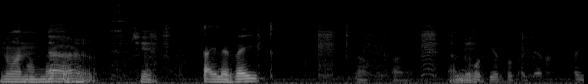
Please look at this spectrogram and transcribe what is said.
No andar, Sí. Tyler Bate. no. También. Y por cierto, ayer hay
